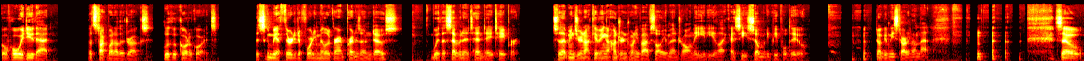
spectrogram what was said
But before we do that, let's talk about other drugs glucocorticoids. This is going to be a 30 to 40 milligram prednisone dose with a 7 to 10 day taper. So that means you're not giving 125 Solu-Medrol in the ED like I see so many people do. Don't get me started on that. so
